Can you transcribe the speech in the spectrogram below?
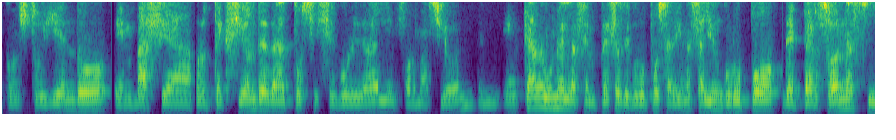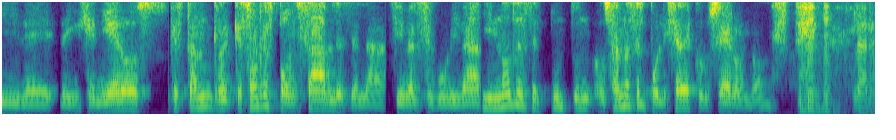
construyendo en base a protección de datos y seguridad de la información. En, en cada una de las empresas de grupos Salinas hay un grupo de personas y de, de ingenieros que están, que son responsables de la ciberseguridad y no desde el punto, o sea, no es el policía de crucero, ¿no? Este, claro.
